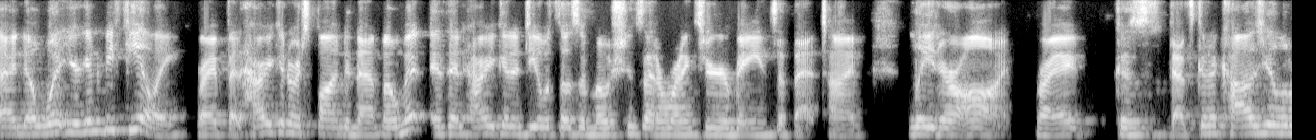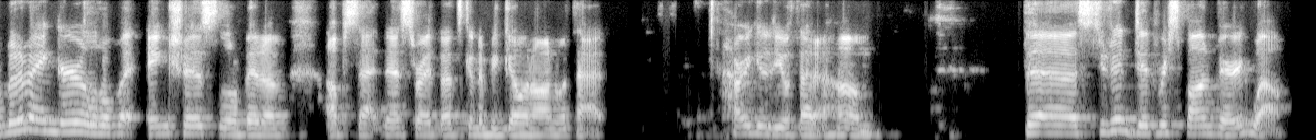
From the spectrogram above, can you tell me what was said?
I know what you're going to be feeling, right? But how are you going to respond in that moment? And then how are you going to deal with those emotions that are running through your veins at that time later on, right? Because that's going to cause you a little bit of anger, a little bit anxious, a little bit of upsetness, right? That's going to be going on with that. How are you going to deal with that at home? The student did respond very well.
